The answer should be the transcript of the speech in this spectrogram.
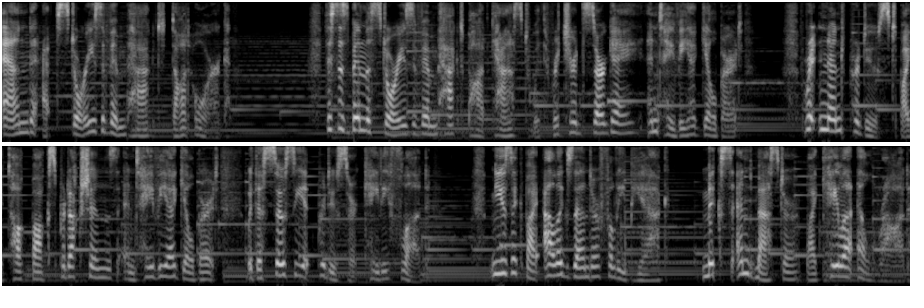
and at storiesofimpact.org. This has been the Stories of Impact podcast with Richard Sergay and Tavia Gilbert. Written and produced by Talkbox Productions and Tavia Gilbert, with associate producer Katie Flood. Music by Alexander Filipiak. Mix and master by Kayla Elrod.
